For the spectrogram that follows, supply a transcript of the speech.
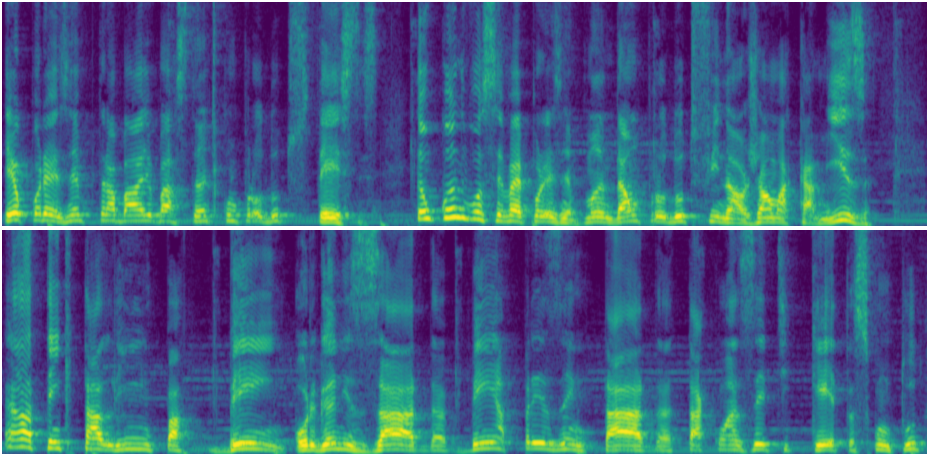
Eu, por exemplo, trabalho bastante com produtos têxteis. Então, quando você vai, por exemplo, mandar um produto final, já uma camisa, ela tem que estar tá limpa, bem organizada, bem apresentada, tá com as etiquetas, com tudo,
